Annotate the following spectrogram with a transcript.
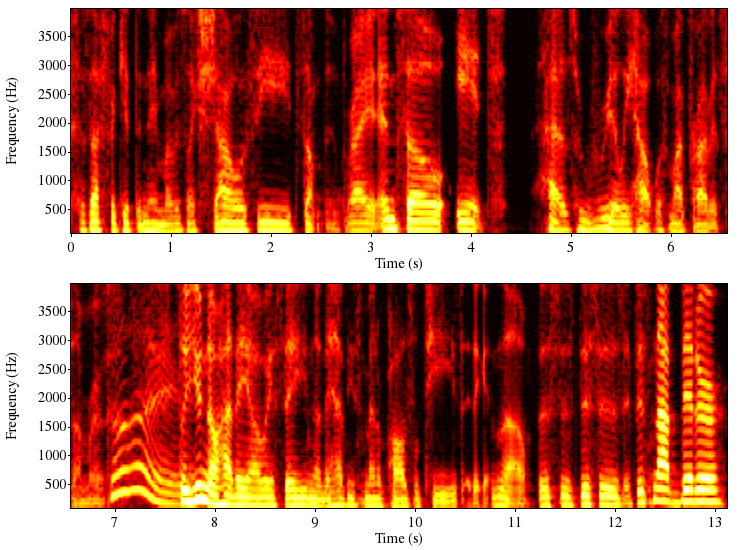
because I forget the name of it. It's like Shaozi something, right? And so it has really helped with my private summers. Good. So you know how they always say, you know, they have these menopausal teas. No, this is this is if it's not bitter,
